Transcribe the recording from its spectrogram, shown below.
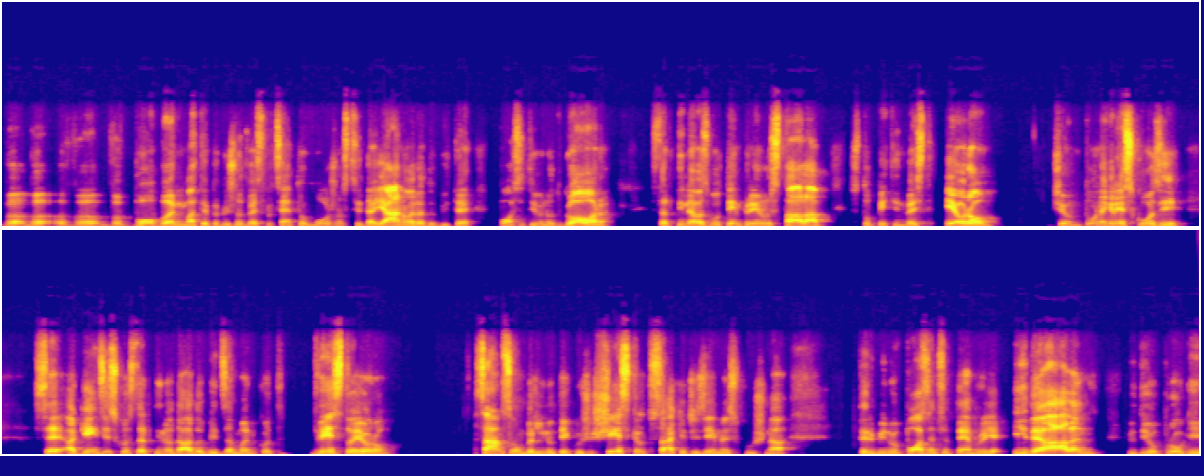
v, v, v, v Boben imate približno 20% možnosti, da januarja dobite pozitiven odgovor. Startina vas bo v tem primeru stala 125 evrov. Če vam to ne gre skozi, se agencijsko startino da dobiti za manj kot 200 evrov. Sam sem v Berlinu tekel že šestkrat, vsakeč izjemna izkušnja. Termin v poznem septembru je idealen, ljudi v progi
